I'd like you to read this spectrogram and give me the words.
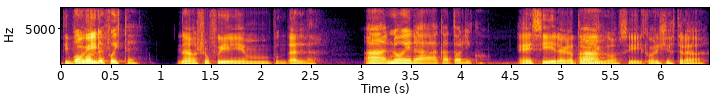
Tipo ¿Vos que- dónde fuiste? No, yo fui en Punta Alta. Ah, no era católico. Eh, sí, era católico, sí, el colegio Estrada.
